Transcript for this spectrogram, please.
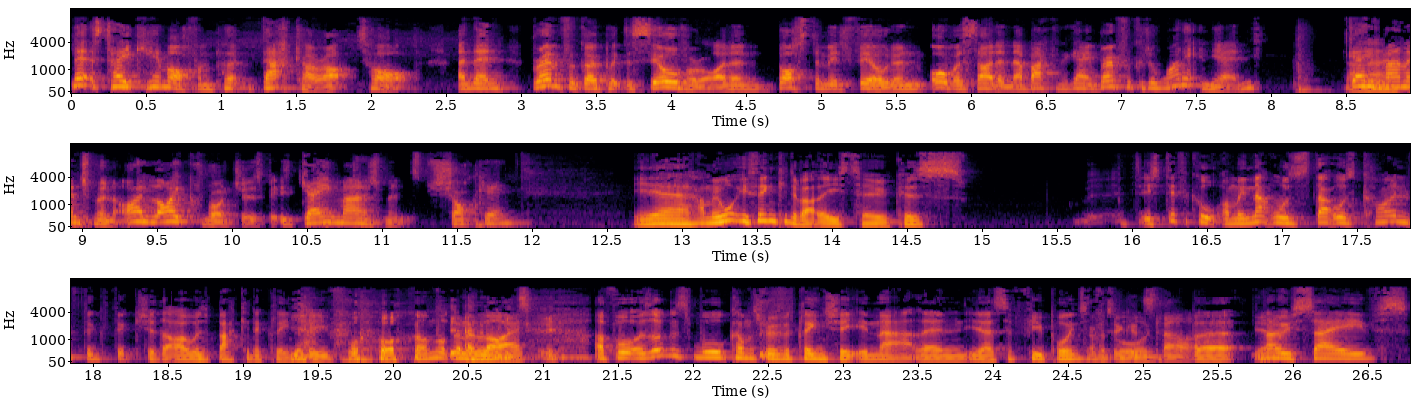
Let's take him off and put Daka up top. And then Brentford go put the silver on and boss the midfield, and all of a sudden they're back in the game. Brentford could have won it in the end. Game know. management. I like Rodgers, but his game management's shocking. Yeah, I mean, what are you thinking about these two? Because it's difficult. I mean, that was that was kind of the fixture that I was backing a clean sheet for. I'm not going to Yeah, lie. I thought as long as Wall comes through with a clean sheet in that, then you know it's a few points on the Off to a good board. But Yeah. no saves,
